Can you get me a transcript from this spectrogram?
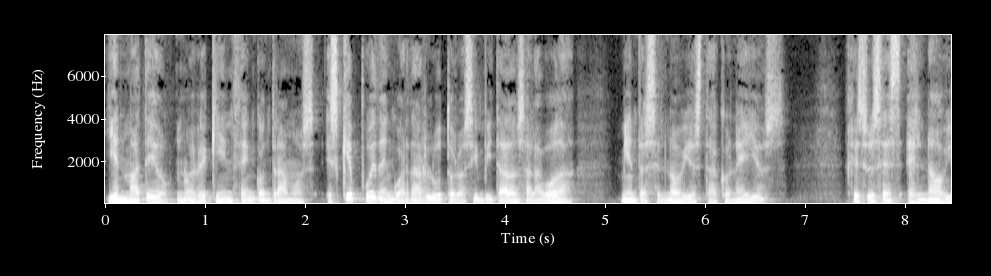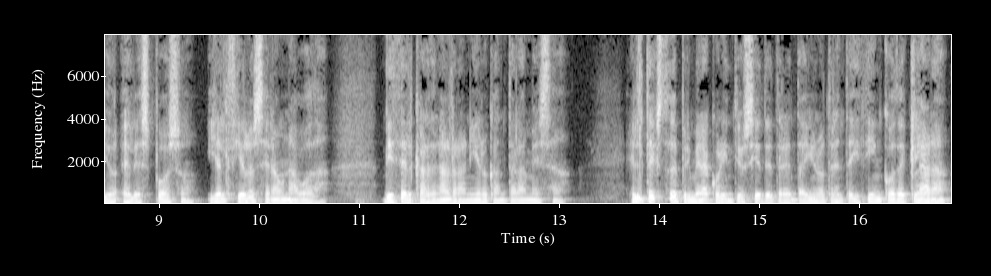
Y en Mateo 9:15 encontramos, ¿es que pueden guardar luto los invitados a la boda mientras el novio está con ellos? Jesús es el novio, el esposo, y el cielo será una boda. Dice el cardenal Raniero Canta la Mesa. El texto de 1 Corintios 7, 31, 35 declara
